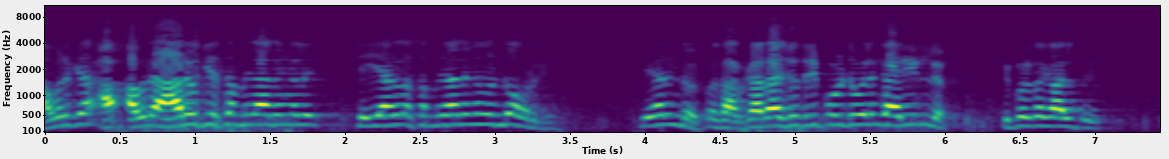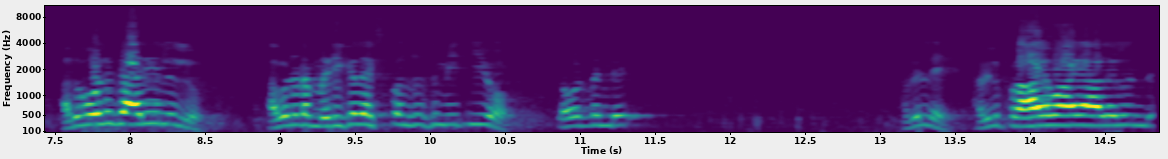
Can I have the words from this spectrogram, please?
അവർക്ക് അവരുടെ ആരോഗ്യ സംവിധാനങ്ങൾ ചെയ്യാനുള്ള സംവിധാനങ്ങളുണ്ടോ അവർക്ക്? ചെയ്യാനുണ്ടോ ഇപ്പൊ സർക്കാർ ആശുപത്രി പോയിട്ട് പോലും കാര്യമില്ലല്ലോ ഇപ്പോഴത്തെ കാലത്ത്. അതുപോലും കാര്യമില്ലല്ലോ. അവരുടെ മെഡിക്കൽ എക്സ്പെൻസസ് മീറ്റ് ചെയ്യോ ഗവൺമെന്റ് അതല്ലേ? അതിൽ പ്രായമായ ആളുകളുണ്ട്.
